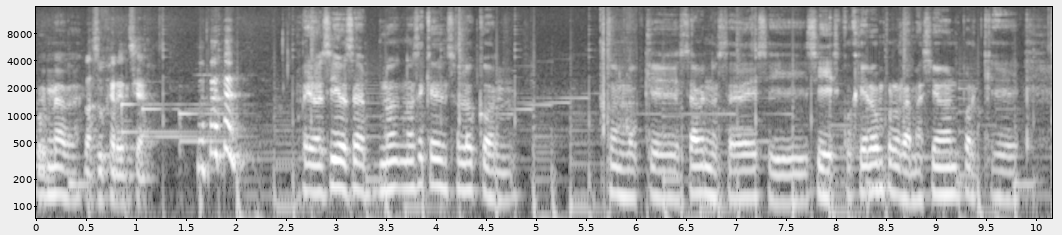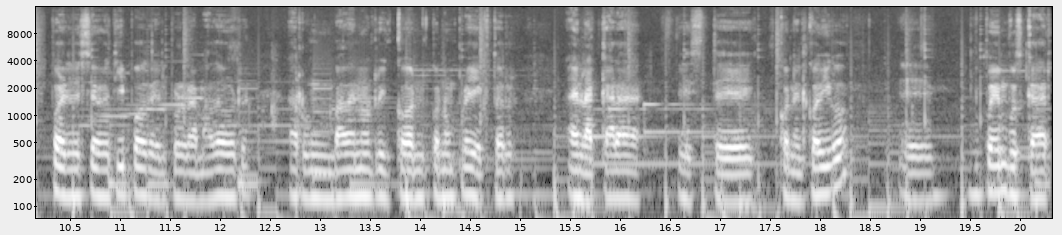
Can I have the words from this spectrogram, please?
por nada. la sugerencia. Pero sí, o sea, no, no se queden solo con, con lo que saben ustedes y si escogieron programación porque por el estereotipo del programador arrumbado en un rincón con un proyector en la cara este con el código eh, pueden buscar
